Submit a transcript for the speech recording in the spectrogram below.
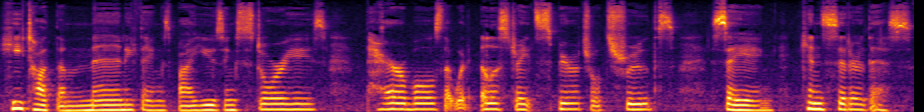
He taught them many things by using stories, parables that would illustrate spiritual truths, saying, Consider this.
